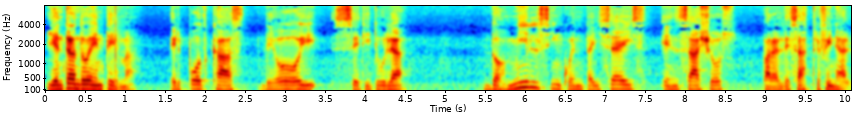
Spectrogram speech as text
Y entrando en tema, el podcast de hoy se titula 2056 ensayos para el desastre final.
